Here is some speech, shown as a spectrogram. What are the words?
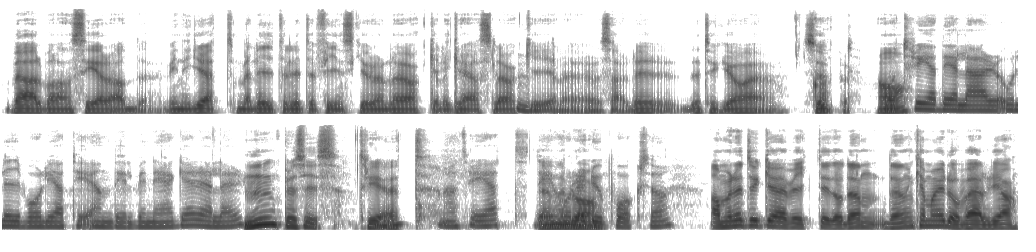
välbalanserad vinägrett med lite, lite finskuren lök eller gräslök mm. i. Eller så här. Det, det, tycker jag är super. Ja. Och tre delar olivolja till en del vinäger eller? Mm, precis, 3-1. Mm. Ja, 3-1. Det den håller du på också? Ja men det tycker jag är viktigt och den, den kan man ju då välja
